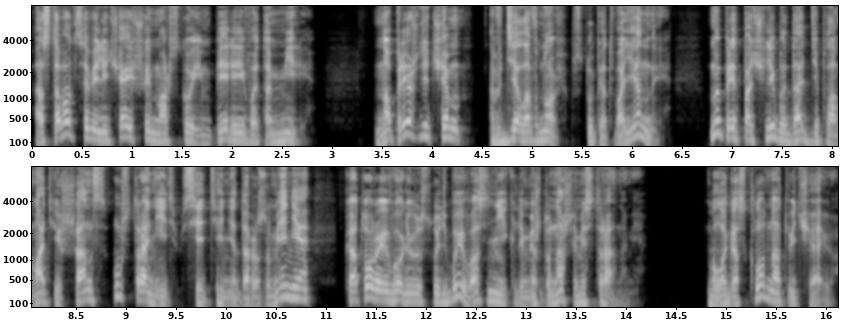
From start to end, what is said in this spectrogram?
оставаться величайшей морской империей в этом мире. Но прежде чем в дело вновь вступят военные, мы предпочли бы дать дипломатии шанс устранить все те недоразумения, которые волею судьбы возникли между нашими странами. Благосклонно отвечаю.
